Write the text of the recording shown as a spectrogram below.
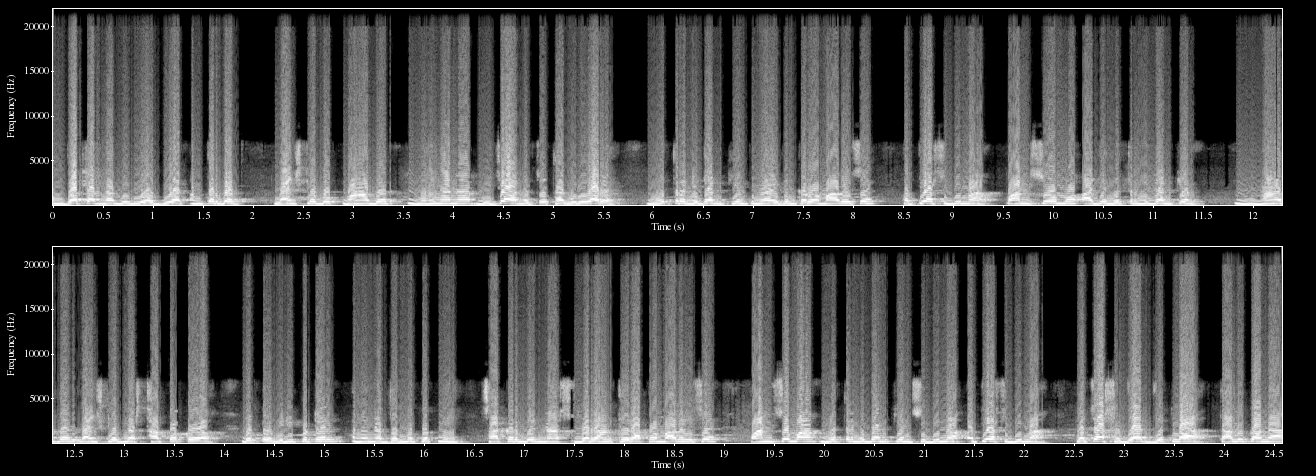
અંધાપા નાબૂદી અભિયાન અંતર્ગત લાયન્સ ક્લબ ઓફ માણાદર મહિનાના બીજા અને ચોથા ગુરુવારે નેત્ર નિદાન કેમ્પનું આયોજન કરવામાં આવે છે. અત્યાર સુધીમાં પાંચસોમો આજે નેત્ર નિદાન કેમ્પ માણાદર લાયન્સ ક્લબના સ્થાપક ડોક્ટર વિરી પટેલ અને એના ધર્મપત્ની સાકરબેનના સ્મરણાર્થે રાખવામાં આવેલી છે. પાંચસોમાં નેત્ર નિદાન કેમ્પ સુધીમાં, અત્યાર સુધીમાં પચાસ હજાર જેટલા તાલુકાના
